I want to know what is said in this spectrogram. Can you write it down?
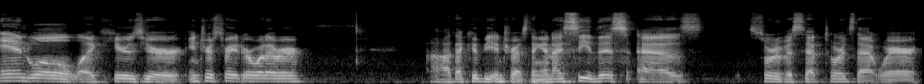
and we'll like here's your interest rate or whatever. Uh, that could be interesting, and I see this as sort of a step towards that, where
